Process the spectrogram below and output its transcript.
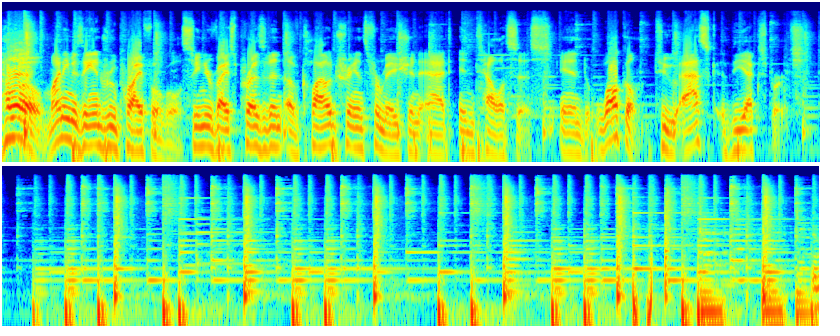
Hello, my name is Andrew Pryfogle, Senior Vice President of Cloud Transformation at Intelisys, and welcome to Ask the Experts.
